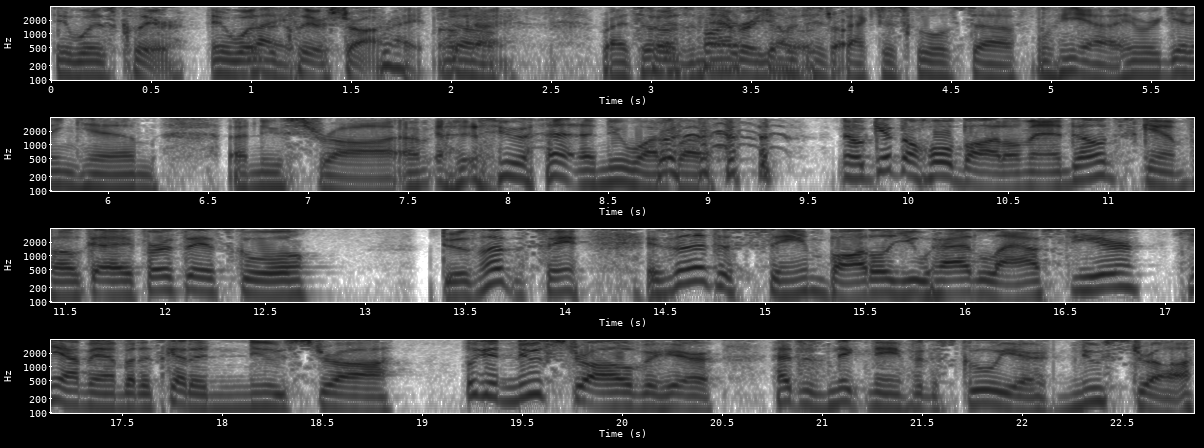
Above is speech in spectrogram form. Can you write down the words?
it was clear? It was Right. a clear straw. Right. So, okay. Right. So, So as it's part never of some of his straw. back to school stuff, we, yeah, we were getting him a new straw, a new, a new water bottle. No, get the whole bottle, man. Don't skimp. Okay, first day of school. Dude, isn't that the same? Isn't that the same bottle you had last year? Yeah, man, but it's got a new straw. Look at New Straw over here. That's his nickname for the school year. New Straw.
